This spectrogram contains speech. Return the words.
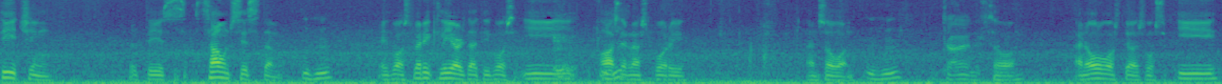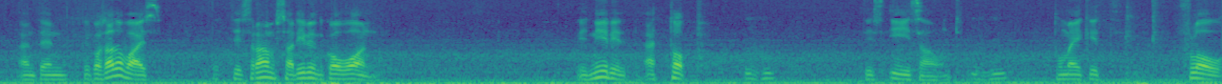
teaching this sound system, Mhm. It was very clear that it was E, Asernaspori, and so on. Mhm. I understand. So, and always there was E, and then because otherwise, this Ramsa didn't go on. It needed at top Mhm. this E sound Mhm. to make it flow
